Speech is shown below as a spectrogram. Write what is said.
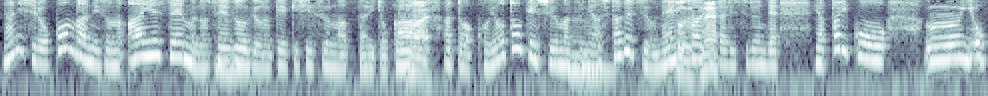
何しろ今晩にその ISM の製造業の景気指数もあったりとか、はい、あとは雇用統計週末に明日ですよね、控えてたりするんで、やっぱりこう、うん、よ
